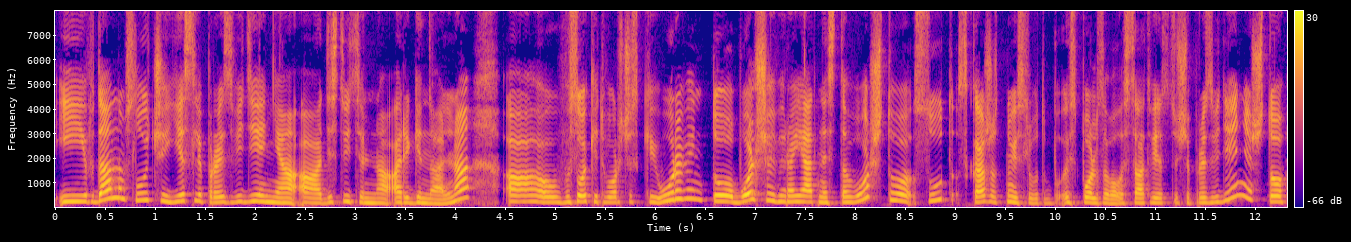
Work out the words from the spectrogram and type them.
И в данном случае, если произведение а, действительно оригинально, а, высокий творческий уровень, то большая вероятность того, что суд скажет, ну, если вот использовалось соответствующее произведение, что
